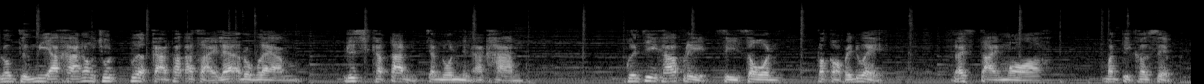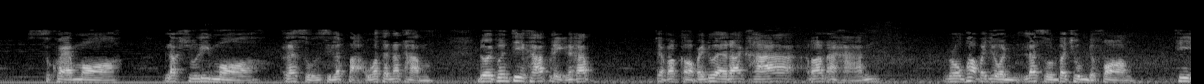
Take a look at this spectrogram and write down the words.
รวมถึงมีอาคารห้องชุดเพื่อการพักอาศัยและโรงแรมริชคัตตันจำนวนหนึ่งอาคาร พื้นที่ค้าปลีก 4 โซน ประกอบไปด้วยไลฟ์สไตล์มอลมันติคอนเซปต์สแควร์มอลลักชูรี่มอลและศูนย์ศิลปะวัฒนธรรม โดยพื้นที่ค้าปลีกนะครับ จะประกอบไปด้วยร้านค้า ร้านอาหาร โรงภาพยนตร์ และศูนย์ประชุมเดอะฟอร์ม ที่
